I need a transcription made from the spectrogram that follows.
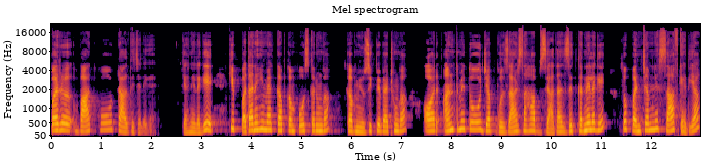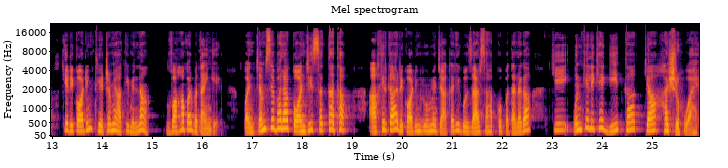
पर बात को टालते चले गए। कहने लगे कि पता नहीं मैं कब कंपोज करूँगा, कब म्यूज़िक पे बैठूँगा और अंत में तो जब गुलजार साहब ज़्यादा जिद करने लगे तो पंचम ने साफ़ कह दिया कि रिकॉर्डिंग थिएटर में आके मिलना वहाँ पर बताएँगे। पंचम से भला कौन जीत सकता था? आखिरकार रिकॉर्डिंग रूम में जाकर ही गुलजार साहब को पता लगा कि उनके लिखे गीत का क्या हश्र हुआ है।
